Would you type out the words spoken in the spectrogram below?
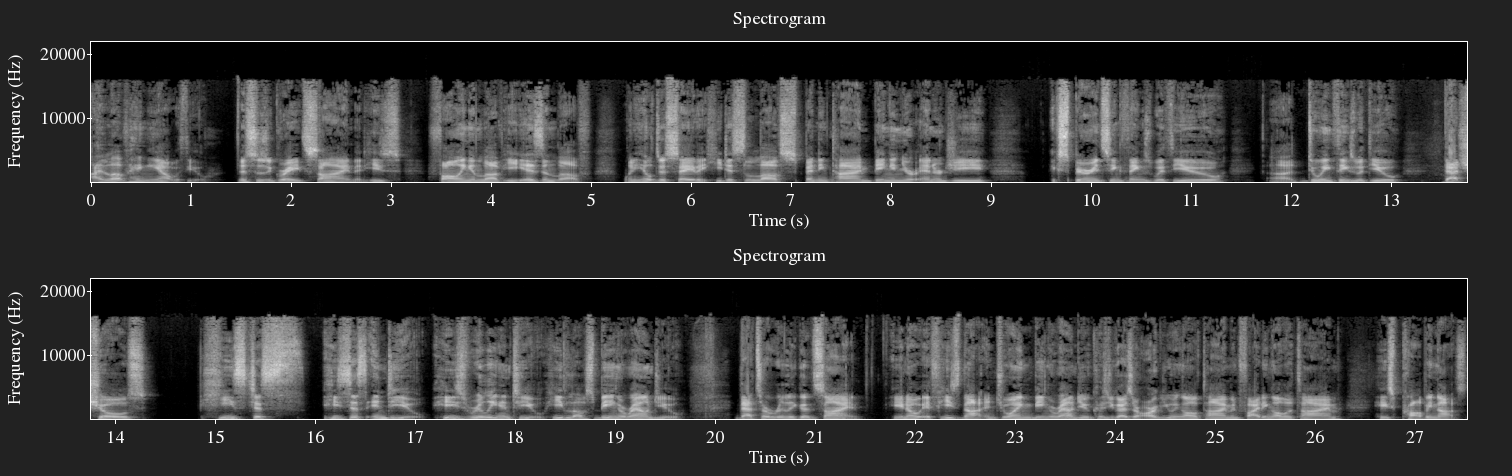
I love hanging out with you. This is a great sign that he's falling in love. He is in love when he'll just say that he just loves spending time, being in your energy, experiencing things with you, uh, doing things with you. That shows he's just he's just into you. He's really into you. He loves being around you. That's a really good sign. You know, if he's not enjoying being around you because you guys are arguing all the time and fighting all the time, he's probably not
